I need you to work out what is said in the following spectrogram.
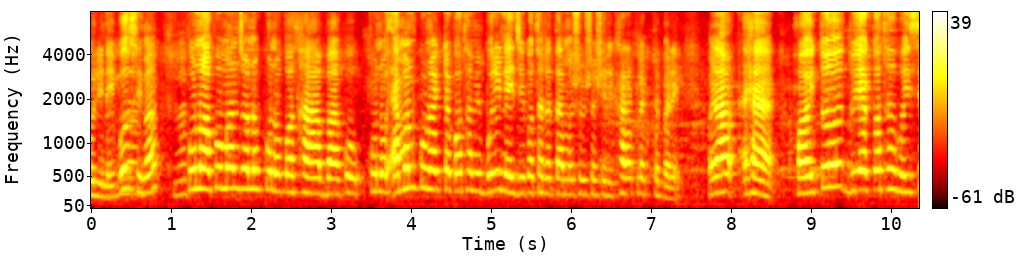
বলি নাই। বলছি মা কোনো অপমানজনক কোনো কথা বা কোনো এমন কোনো একটা কথা আমি বলি নাই যে কথাটাতে আমার শ্বশুর শাশুড়ি খারাপ লাগতে পারে। মানে হ্যাঁ হয়তো দুই এক কথা হয়েছে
